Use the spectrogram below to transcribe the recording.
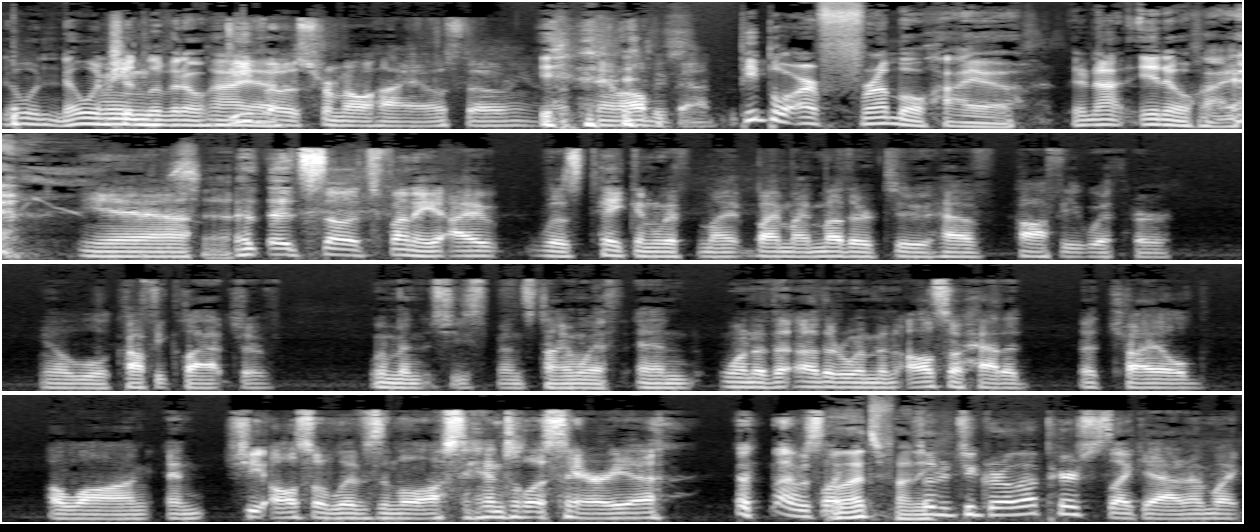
No one, no one I should live in Ohio. Devo's from Ohio, so you know, it can't all be bad. People are from Ohio. They're not in Ohio. Yeah. So. It's so it's funny. I was taken with my by my mother to have coffee with her, you know, a little coffee clatch of women that she spends time with, and one of the other women also had a, a child along, and she also lives in the Los Angeles area. I was like, Oh, that's funny. So did you grow up here? She's like, yeah. And I'm like,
